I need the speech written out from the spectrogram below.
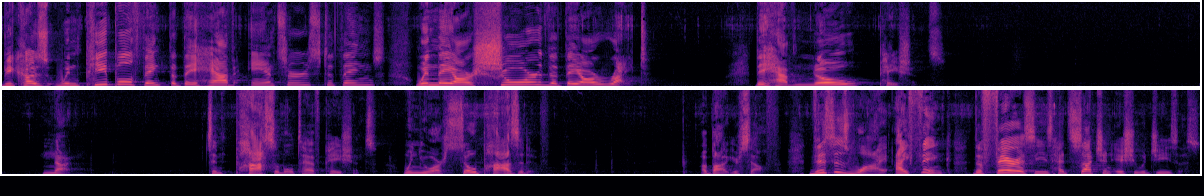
Because when people think that they have answers to things, when they are sure that they are right, they have no patience. None. It's impossible to have patience when you are so positive about yourself. This is why I think the Pharisees had such an issue with Jesus.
